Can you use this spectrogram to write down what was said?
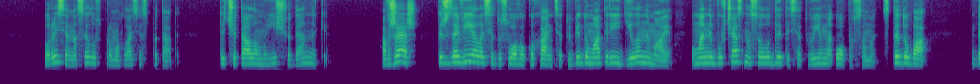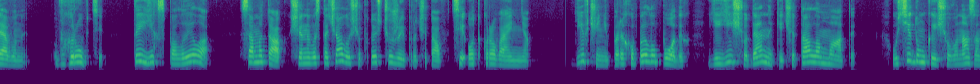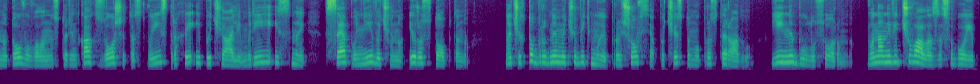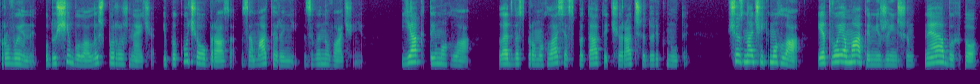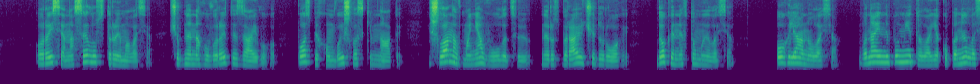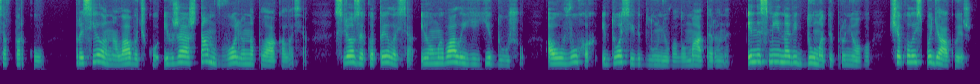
Орися на силу спромоглася спитати. Ти читала мої щоденники? «А вже ж, ти ж завіялася до свого коханця, тобі до матері й діла немає. У мене був час насолодитися твоїми опусами. Стидоба. Де вони? В грубці. Ти їх спалила? Саме так, ще не вистачало, щоб хтось чужий прочитав ці откровення. Дівчині перехопило подих, її щоденники читала мати. Усі думки, що вона занотовувала на сторінках зошита, свої страхи і печалі, мрії і сни, все понівечено і розтоптано, наче хто брудними чобітьми пройшовся по чистому простирадлу. Їй не було соромно. Вона не відчувала за собою провини, у душі була лиш порожнеча і пекуча образа за материні звинувачення. Як ти могла? Ледве спромоглася спитати чи радше дорікнути. Що значить могла? Я твоя мати, між іншим, не аби хто. Орися на силу стрималася, щоб не наговорити зайвого. Поспіхом вийшла з кімнати, йшла навмання вулицею, не розбираючи дороги, доки не втомилася. Оглянулася. Вона й не помітила, як опинилася в парку. Присіла на лавочку і вже аж там вволю наплакалася. Сльози котилися і омивали її душу, а у вухах і досі відлунювало материне. І не смій навіть думати про нього, ще колись подякуєш.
